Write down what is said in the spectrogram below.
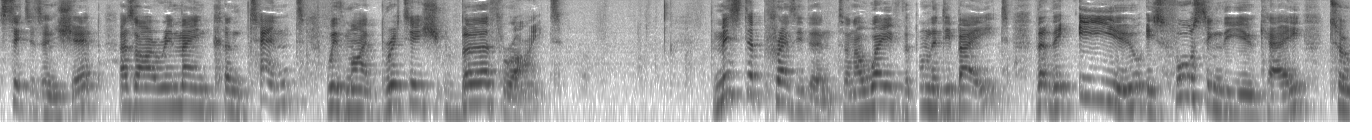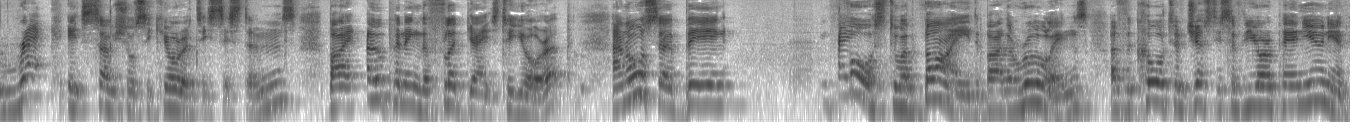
citizenship as I remain content with my British birthright. Mr. President, and I wave the, on the debate that the EU is forcing the UK to wreck its social security systems by opening the floodgates to Europe and also being forced to abide by the rulings of the Court of Justice of the European Union.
